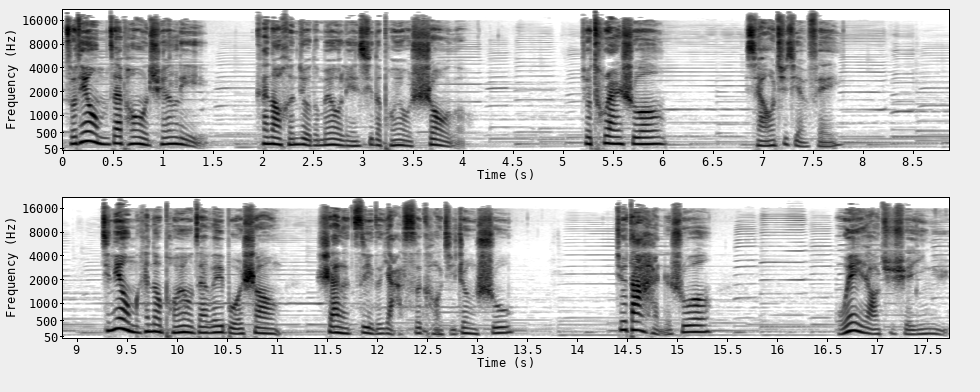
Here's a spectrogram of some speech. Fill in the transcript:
昨天我们在朋友圈里看到很久都没有联系的朋友瘦了，就突然说。想要去减肥。今天我们看到朋友在微博上晒了自己的雅思考级证书，就大喊着说：“我也要去学英语。”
